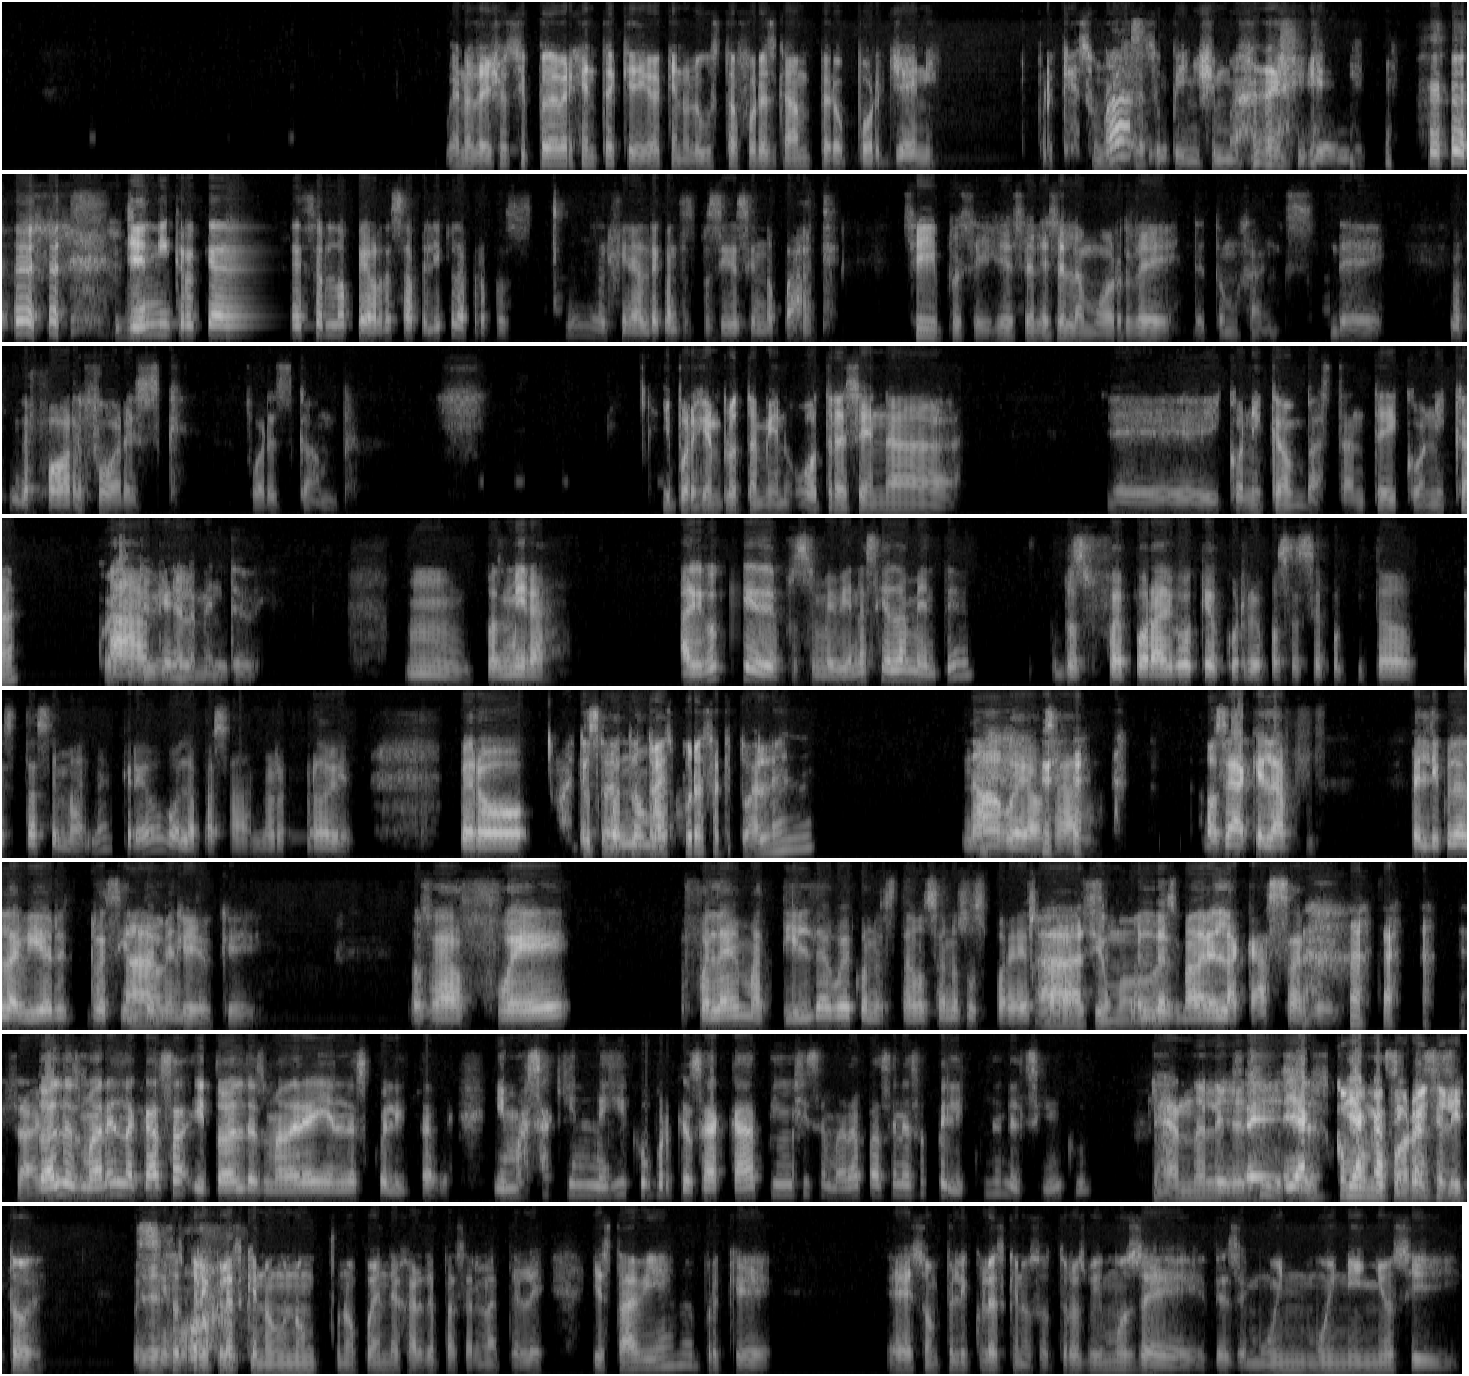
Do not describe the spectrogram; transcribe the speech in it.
Bueno, de hecho sí puede haber gente que diga que no le gusta Forrest Gump, pero por Jenny. Porque es una ah, de su pinche madre. Jenny. creo que debe ser lo peor de esa película, pero pues al final de cuentas pues sigue siendo parte. Sí, pues sí, es el, es el amor de, Tom Hanks, de, de, Forrest. Forrest, Gump. Y por ejemplo también otra escena eh, icónica, bastante icónica, ¿cuál se ah, te viene a la mente? Mm, pues mira, algo que pues, se me viene hacia la mente pues fue por algo que ocurrió pues hace poquito, esta semana creo, o la pasada, no recuerdo bien. Pero es cuando traes puras actuales? No, güey, o sea, o sea que la película la vi recientemente. Ah, ok, ok. O sea, fue fue la de Matilda, güey, cuando estaba usando sus paredes ah, para el desmadre en la casa, güey. todo el desmadre en la casa y todo el desmadre ahí en la escuelita, güey. Y más aquí en México, porque, o sea, cada pinche semana pasa en esa película en el 5. Ándale, es, como mi pobre angelito, güey. Es de esas películas que no, no, pueden dejar de pasar en la tele. Y está bien, güey, porque eh, son películas que nosotros vimos de, desde muy, muy niños y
